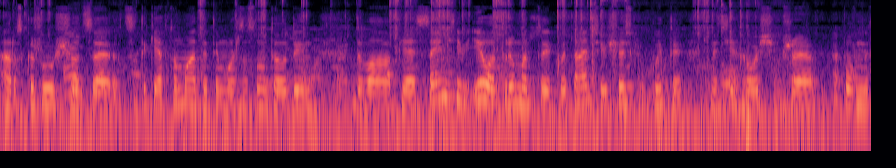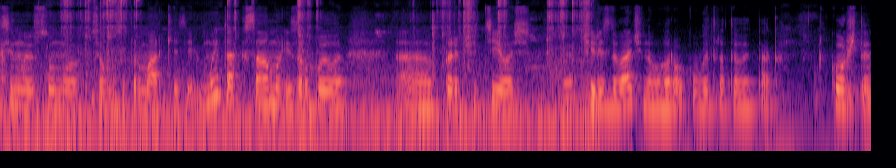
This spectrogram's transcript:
Розкажу, що це. Це такі автомати, ти можеш засунути 1, 2, 5 центів і отримати квитанцію, і щось купити на ці гроші вже повноцінною сумою в цьому супермаркеті. Ми так само і зробили е, в передчутті ось через два чи нового року витратили так кошти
